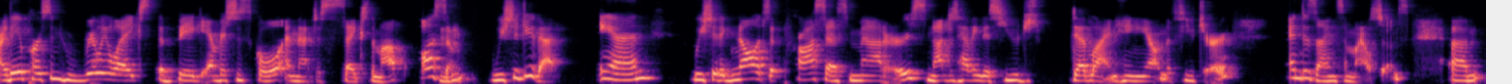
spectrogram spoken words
are they a person who really likes the big ambitious goal and that just psychs them up? Awesome. Mm-hmm. We should do that. And we should acknowledge that process matters, not just having this huge deadline hanging out in the future. and design some milestones. Um,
